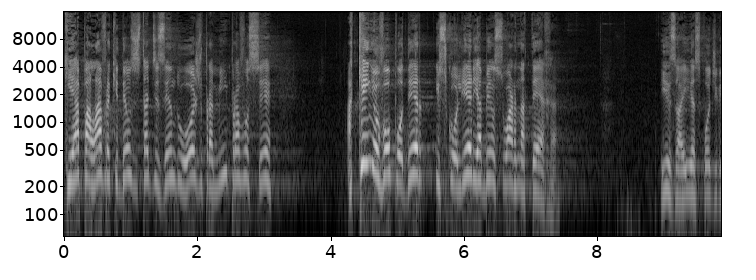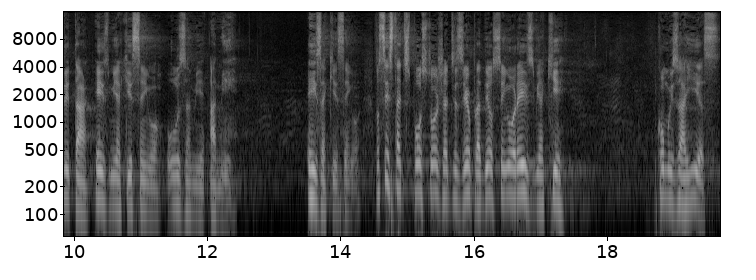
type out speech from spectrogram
Que é a palavra que Deus está dizendo hoje para mim e para você. A quem eu vou poder escolher e abençoar na terra? E Isaías pôde gritar: Eis-me aqui, Senhor, usa-me a mim. Eis aqui, Senhor. Você está disposto hoje a dizer para Deus: Senhor, eis-me aqui? Como Isaías,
